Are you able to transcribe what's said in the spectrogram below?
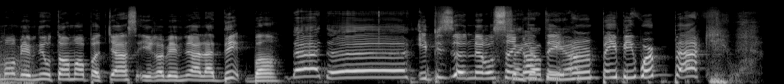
le monde, bienvenue au Temps Mort Podcast et re-bienvenue à la D. Bon. Épisode numéro 51. Baby, we're back!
